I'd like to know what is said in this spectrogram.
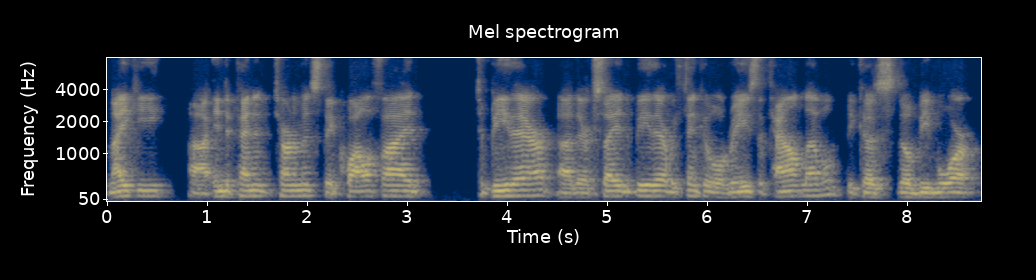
Nike, uh, independent tournaments. They qualified to be there. Uh, they're excited to be there. We think it will raise the talent level because there'll be more,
